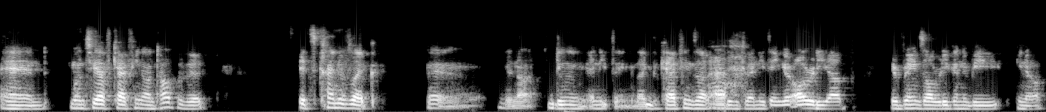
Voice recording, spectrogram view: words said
and once you have caffeine on top of it, it's kind of like uh, you're not doing anything. Like the caffeine's not adding to anything. You're already up. Your brain's already going to be, you know,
